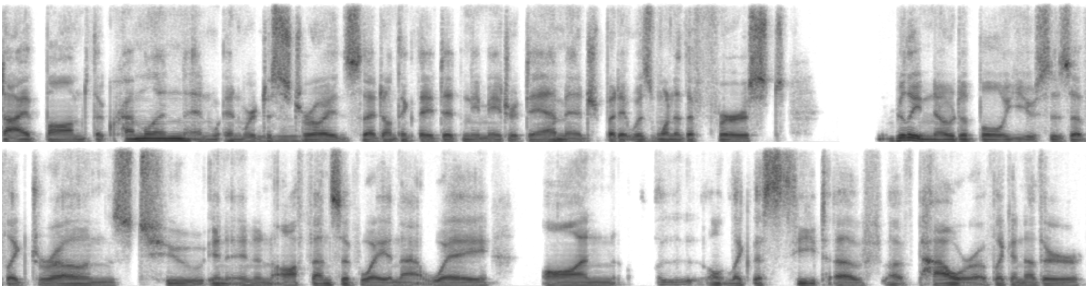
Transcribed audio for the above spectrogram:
dive bombed the Kremlin and and were mm-hmm. destroyed. So I don't think they did any major damage, but it was one of the first really notable uses of like drones to in in an offensive way in that way on, uh, on like the seat of of power of like another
